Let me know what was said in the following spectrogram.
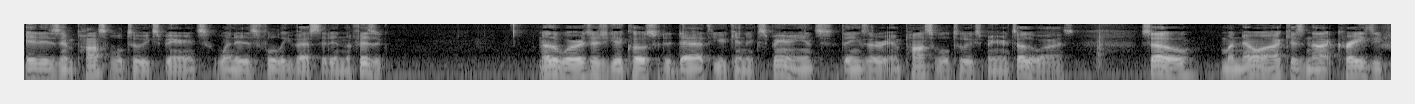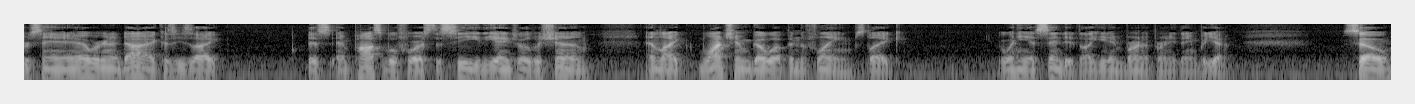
it is impossible to experience when it is fully vested in the physical. In other words, as you get closer to death, you can experience things that are impossible to experience otherwise. So, Manoach is not crazy for saying, yeah, we're to die, because he's like, it's impossible for us to see the angel of Hashem and like watch him go up in the flames. Like, when he ascended. Like he didn't burn up or anything, but yeah. So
